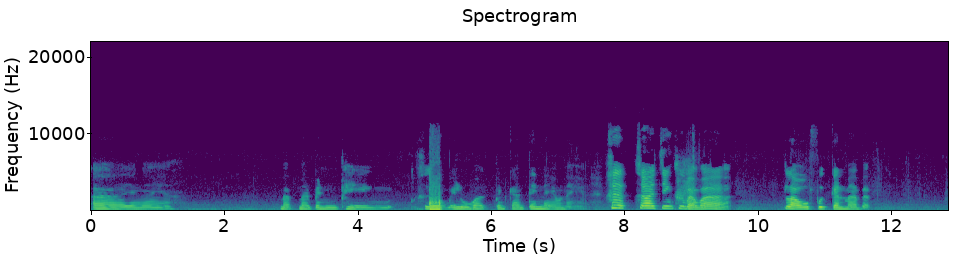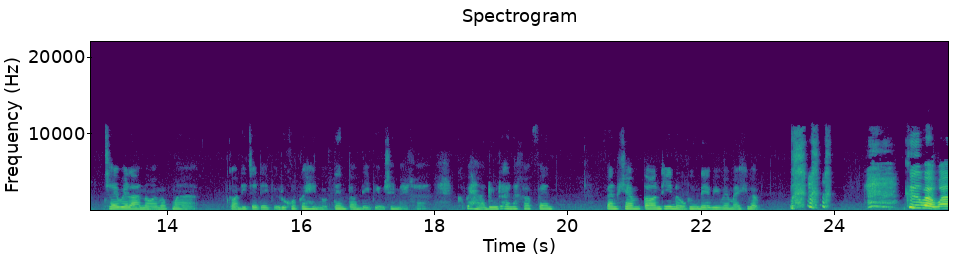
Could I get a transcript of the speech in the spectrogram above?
เอ่อยังไงอะแบบมันเป็นเพลง คือหนูไม่รู้ว่าเป็นการเต้นแนวไหนอะคือคือเอาจริงคือแบบว่า เราฝึกกันมาแบบ ใช้เวลาน้อยมากๆ ก่อนที่จะเดบิวต์ทุกคนก็เห็นหนูเต้นตอนเดบิวต์ใช่ไหมคะก็ไปหาดูได้นะคะ แฟน แฟนแคมตอนที่หนูเพิ่งเดบิวต์ใหม่ๆคือแบบ คือแบบว่า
